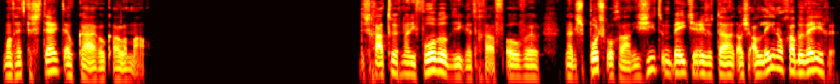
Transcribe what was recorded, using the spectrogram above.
Want het versterkt elkaar ook allemaal. Dus ga terug naar die voorbeelden die ik net gaf over naar de sportschool gaan. Je ziet een beetje resultaat als je alleen al gaat bewegen.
